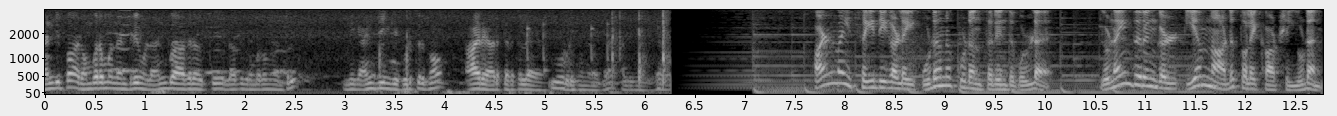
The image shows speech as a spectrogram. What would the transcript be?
கண்டிப்பாக ரொம்ப ரொம்ப நன்றி. உங்களோட அன்பு ஆதரவுக்கு எல்லாத்துக்கும் ரொம்ப ரொம்ப நன்றி. இன்றைக்கி அஞ்சு இங்கே கொடுத்துருக்கோம். ஆறு அடுத்த இடத்துல கொடுக்கணும் நினைக்கிறேன். கண்டிப்பாக அண்மை செய்திகளை உடனுக்குடன் தெரிந்து கொள்ள இணைந்திருங்கள் இயம்நாடு தொலைக்காட்சியுடன்.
